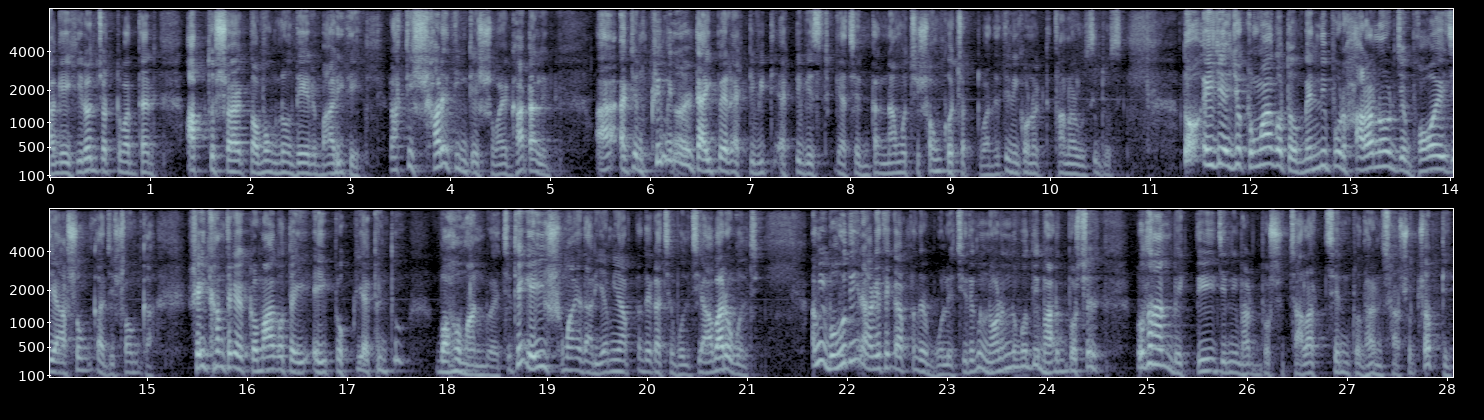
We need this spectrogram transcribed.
আগে হিরণ চট্টোপাধ্যায়ের আত্মসহায়ক তমগ্নদের বাড়িতে রাত্রি সাড়ে তিনটের সময় ঘাটালেন। একজন ক্রিমিনাল টাইপের অ্যাক্টিভিটি অ্যাক্টিভিস্ট গেছেন। তার নাম হচ্ছে শঙ্কর চট্টোপাধ্যায়। তিনি কোনো একটা থানার ওসি টসি। তো এই যে এই যে ক্রমাগত মেদিনীপুর হারানোর যে ভয়, যে আশঙ্কা, যে শঙ্কা, সেইখান থেকে ক্রমাগত এই প্রক্রিয়া কিন্তু বহমান রয়েছে। ঠিক এই সময় দাঁড়িয়ে আমি আপনাদের কাছে বলছি, আবারও বলছি, আমি বহুদিন আগে থেকে আপনাদের বলেছি, দেখুন নরেন্দ্র মোদী ভারতবর্ষের প্রধান ব্যক্তি যিনি ভারতবর্ষ চালাচ্ছেন, প্রধান শাসক, সব ঠিক।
